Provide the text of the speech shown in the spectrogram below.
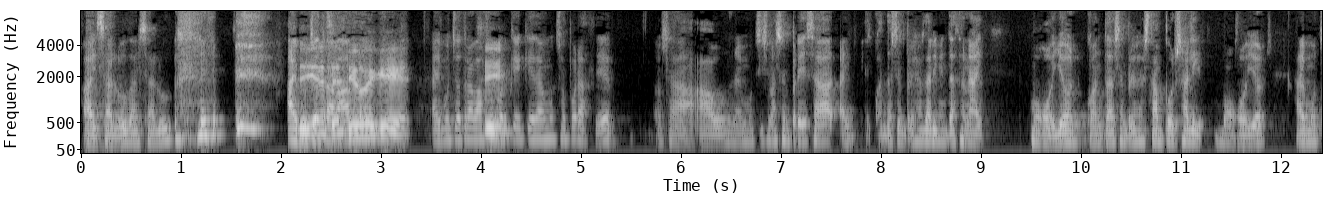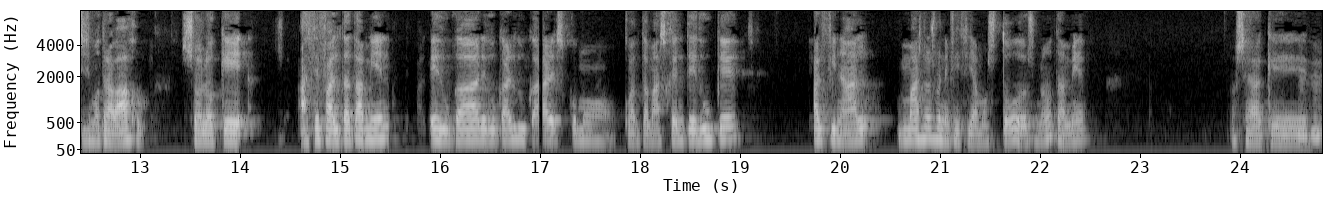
Hay salud, hay salud. hay mucho en el sentido de que hay mucho trabajo porque queda mucho por hacer. O sea, aún hay muchísimas empresas. ¿Cuántas empresas de alimentación hay? Mogollón. ¿Cuántas empresas están por salir? Mogollón. Hay muchísimo trabajo. Solo que hace falta también educar, educar, educar. Es como cuanta más gente eduque, al final más nos beneficiamos todos, ¿no? También. O sea que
